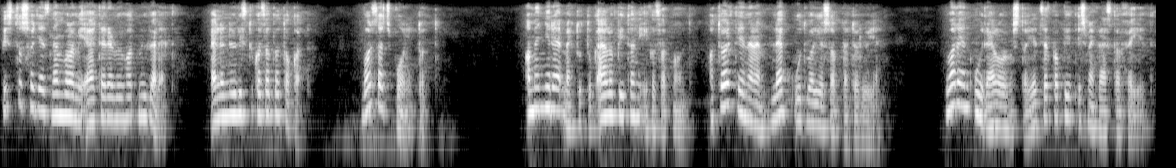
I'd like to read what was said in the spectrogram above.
Biztos, hogy ez nem valami elterelő hadművelet? Ellenőriztük az adatokat? Borzacs bólintott. Amennyire meg tudtuk állapítani, igazat mond. A történelem legudvariasabb betörője. Warren újra elolvasta a jegyzetpapírt, és megrázta a fejét.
